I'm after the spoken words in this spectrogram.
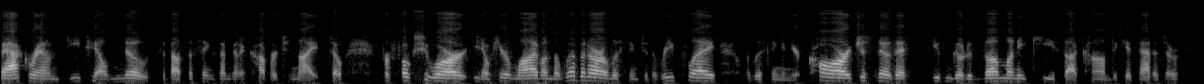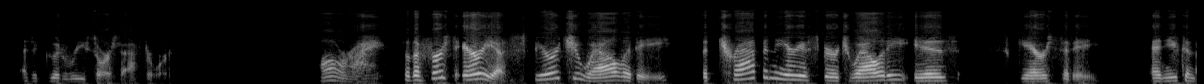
background detailed notes about the things I'm going to cover tonight. So for folks who are, you know, here live on the webinar or listening to the replay or listening in your car, just know that you can go to themoneykeys.com to get that as a, as a good resource afterwards. All right. So the first area, spirituality. The trap in the area of spirituality is scarcity. And you can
